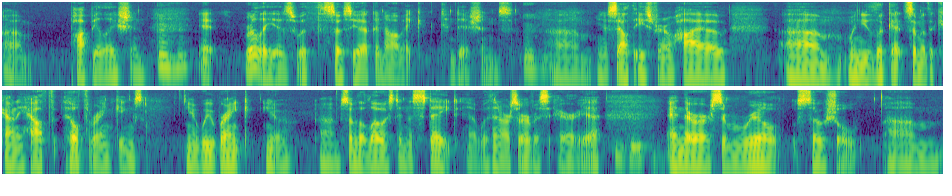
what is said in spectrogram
um, population, mm-hmm. it really is with socioeconomic conditions. Mm-hmm. Um, you know, southeastern Ohio. Um, when you look at some of the county health health rankings, you know we rank you know um, some of the lowest in the state you know, within our service area. Mm-hmm. And there are some real social um,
